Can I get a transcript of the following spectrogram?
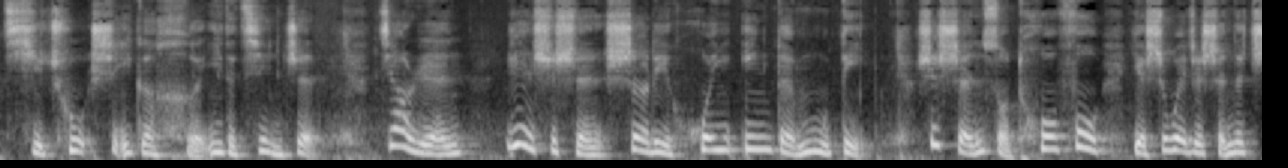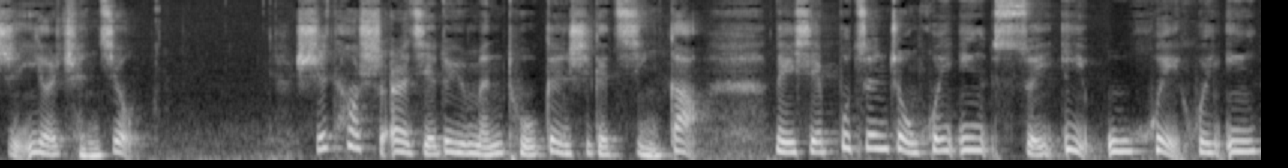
起初是一个合一的见证，叫人认识神设立婚姻的目的是神所托付，也是为着神的旨意而成就。十到十二节对于门徒更是一个警告：那些不尊重婚姻、随意污秽婚姻。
